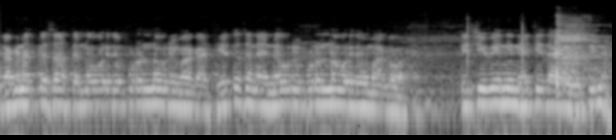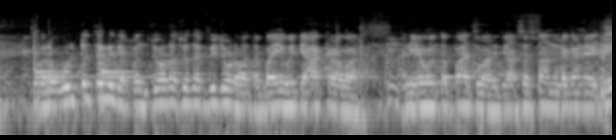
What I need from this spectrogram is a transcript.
लग्नात कसं असतं नवरदेव पुढून नवरी मागा हे तसं नाही. नवरी पुढून नवरदेव मागावा तिची वेणी ह्याची जागा होती ना. बरं उलट चालू द्या पण जोडा सुद्धा बिजोड होता. बाई होती अकरा वार आणि हे होतं पाच वार. ते असं स्थानलं का नाही ते?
